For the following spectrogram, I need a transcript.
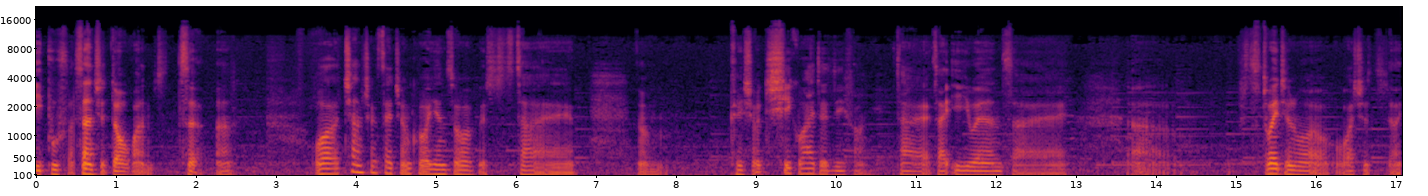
一部分，三十多万字啊。我常常在中国演奏，在嗯，可以说奇怪的地方，在在医院，在呃最近我我是呃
